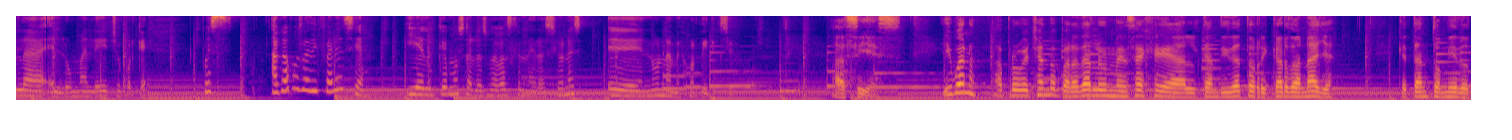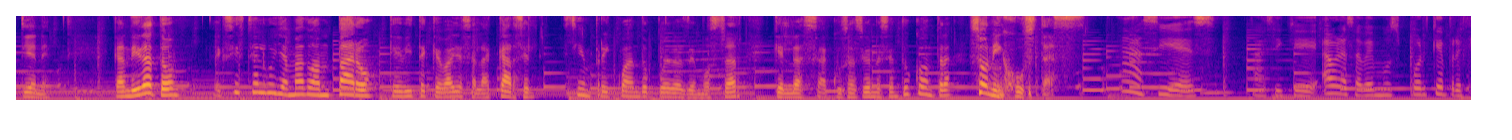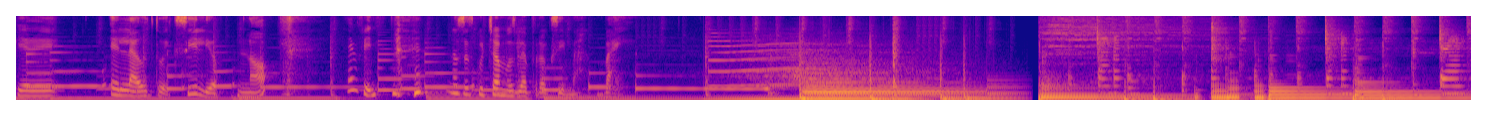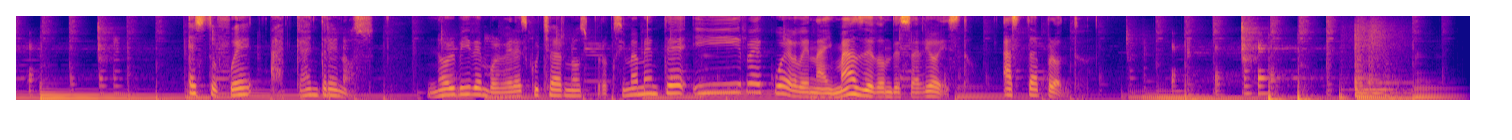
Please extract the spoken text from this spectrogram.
lo mal hecho? ¿Por qué? Pues hagamos la diferencia y eduquemos a las nuevas generaciones en una mejor dirección. Así es. Y bueno, aprovechando para darle un mensaje al candidato Ricardo Anaya, que tanto miedo tiene. Candidato, existe algo llamado amparo que evite que vayas a la cárcel siempre y cuando puedas demostrar que las acusaciones en tu contra son injustas. Así es. Así que ahora sabemos por qué prefiere el autoexilio, ¿no? En fin, nos escuchamos la próxima. Bye. Esto fue Acá entre nos. No olviden volver a escucharnos próximamente y recuerden, hay más de dónde salió esto. Hasta pronto.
